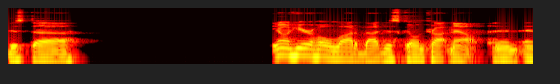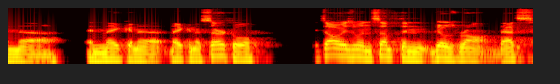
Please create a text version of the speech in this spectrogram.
just uh, you don't hear a whole lot about just going trotting out and and uh, and making a making a circle. It's always when something goes wrong. That's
